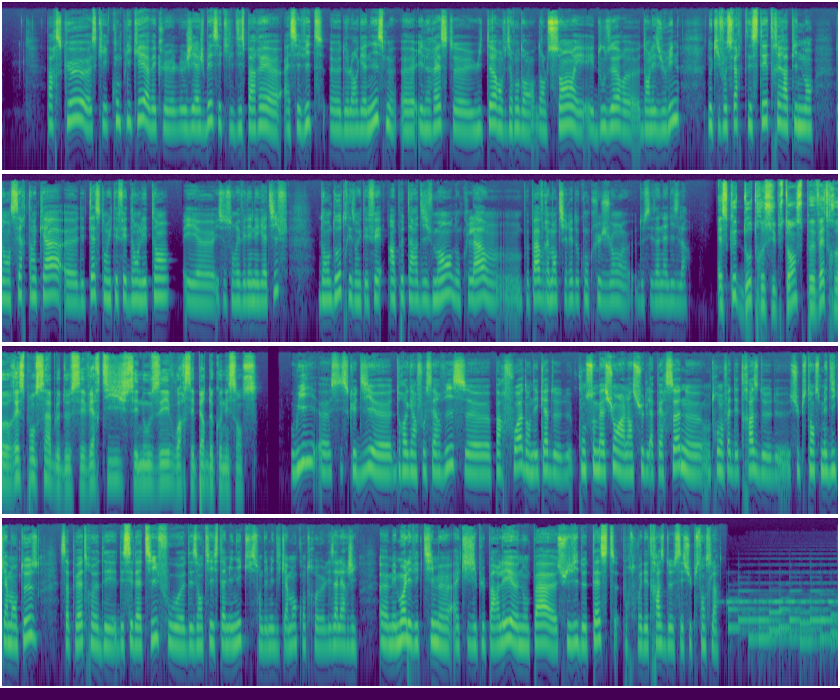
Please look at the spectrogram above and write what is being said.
Parce que euh, ce qui est compliqué avec le, GHB, c'est qu'il disparaît euh, assez vite euh, de l'organisme. il reste 8 heures environ dans, le sang et, 12 heures dans les urines. Donc il faut se faire tester très rapidement. Dans certains cas, des tests ont été faits dans les temps et ils se sont révélés négatifs. Dans d'autres, ils ont été faits un peu tardivement. Donc là, on ne peut pas vraiment tirer de conclusion de ces analyses-là. Est-ce que d'autres substances peuvent être responsables de ces vertiges, ces nausées, voire ces pertes de connaissance oui, euh, c'est ce que dit euh, Drogue Info Service. Euh, parfois, dans des cas de, consommation à l'insu de la personne, on trouve en fait des traces de, substances médicamenteuses. Ça peut être des, des sédatifs ou des antihistaminiques qui sont des médicaments contre les allergies. mais moi, les victimes à qui j'ai pu parler n'ont pas suivi de tests pour trouver des traces de ces substances-là.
